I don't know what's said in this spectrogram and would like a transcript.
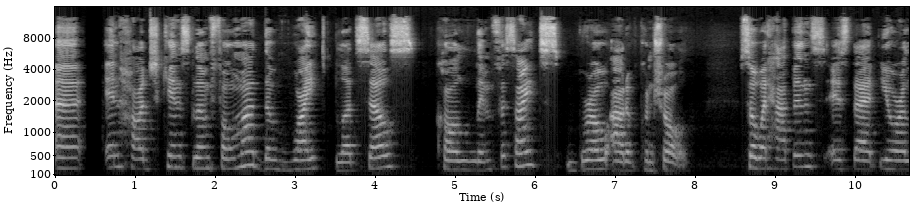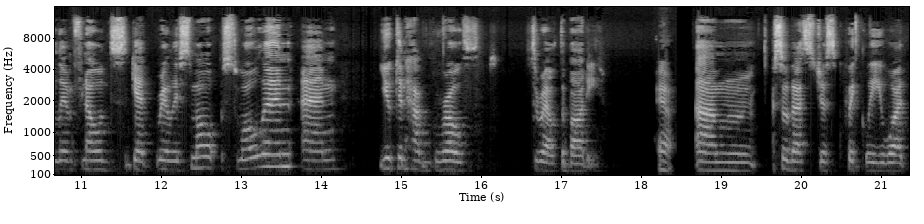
Uh, in Hodgkin's lymphoma, the white blood cells called lymphocytes grow out of control. So what happens is that your lymph nodes get really small, swollen, and you can have growth throughout the body. Yeah. Um, so that's just quickly what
